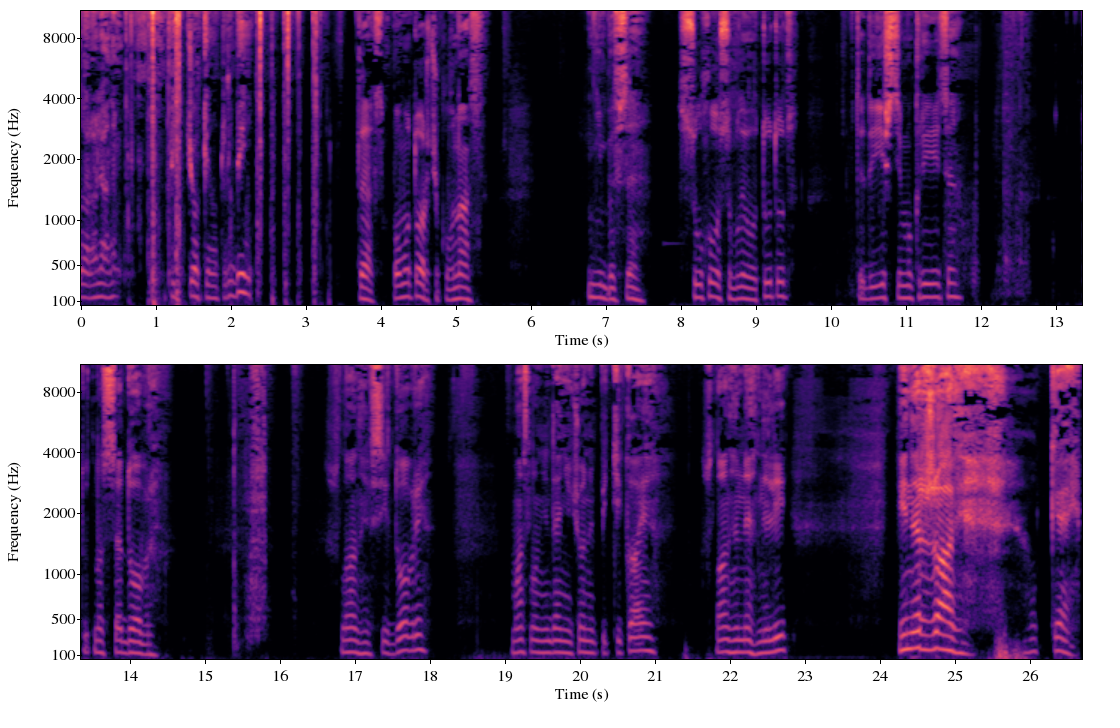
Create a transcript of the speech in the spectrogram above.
Зараз глянемо підтьоки на турбіні. Так, по моторчику в нас ніби все сухо, особливо тут. тут. В ТДІшці мокріється. Тут у нас все добре. Шланги всі добрі. Масло ніде нічого не підтікає. Шланги не гнилі і не ржаві. Окей.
